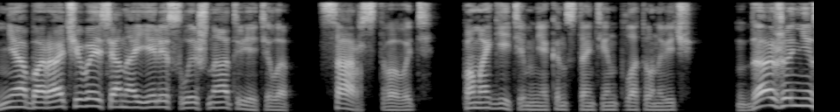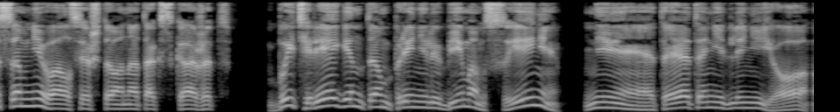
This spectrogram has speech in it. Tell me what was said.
Не оборачиваясь, она еле слышно ответила, «Царствовать. Помогите мне, Константин Платонович». Даже не сомневался, что она так скажет. Быть регентом при нелюбимом сыне? Нет, это не для нее.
